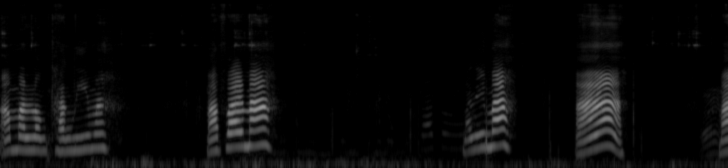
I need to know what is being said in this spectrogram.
เอามาลงทางนี้มา มาไฟมา มานี่มา มา มา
